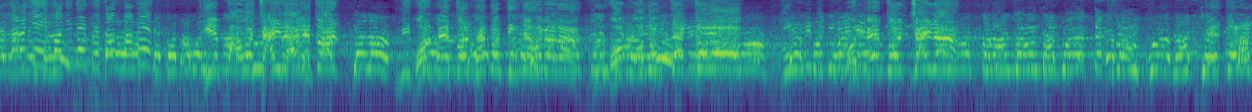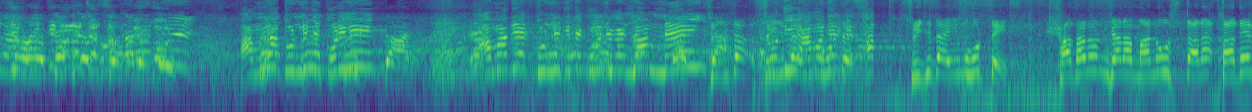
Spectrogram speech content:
আপনারা কি এই কদিনের বেতন পাবেন কি পাবো চাই না বেতন ওর বেতন ফেতন দিতে হবে না। ও পদত্যাগ করো। ওর বেতন চাই না? আমরা দুর্নীতি করিনি। আমাদের দুর্নীতিতে কোনো জায়গায় নাম নেই। যদি আমাদেরকে মুহূর্তে সৃজিতা এই মুহূর্তে সাধারণ যারা মানুষ তারা তাদের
